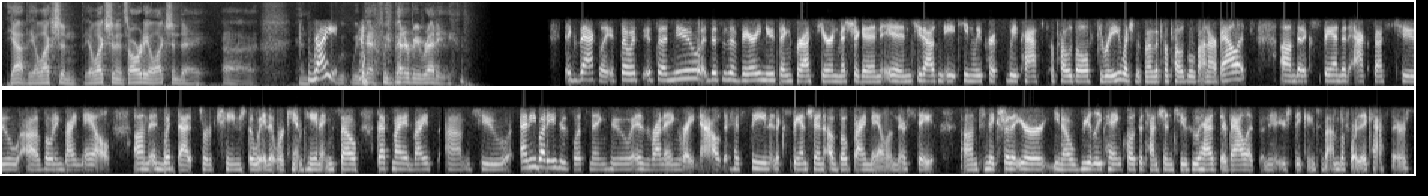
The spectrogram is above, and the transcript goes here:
Yeah, the election, the election, it's already election day. Uh, and right. We, we, better, we better be ready. Exactly. So it's it's a new. This is a very new thing for us here in Michigan. In 2018, we pr- we passed Proposal Three, which was one of the proposals on our ballot um, that expanded access to uh, voting by mail. Um, and with that, it sort of changed the way that we're campaigning. So that's my advice um, to anybody who's listening who is running right now that has seen an expansion of vote by mail in their state um, to make sure that you're, you know, really paying close attention to who has their ballots and that you're speaking to them before they cast theirs.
